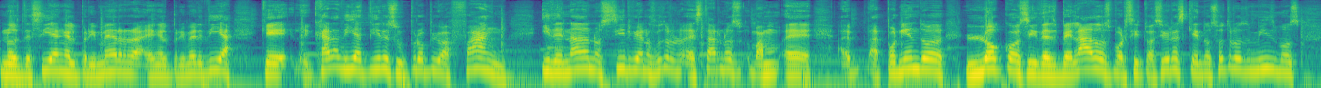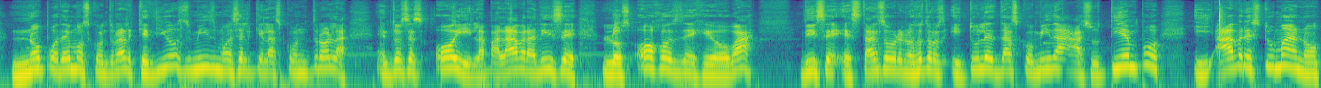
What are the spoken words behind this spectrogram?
nos decía en el primer, en el primer día que cada día tiene su propio afán y de nada nos sirve a nosotros estarnos eh, poniendo locos y desvelados por situaciones que nosotros mismos no podemos controlar, que Dios mismo es el que las controla. Entonces hoy la palabra dice, los ojos de Jehová dice, están sobre nosotros y tú les das comida a su tiempo y abres tu mano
